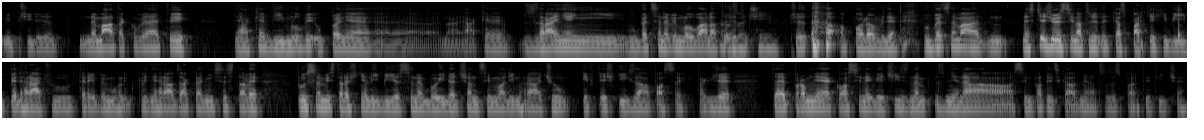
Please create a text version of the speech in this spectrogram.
mi přijde, že nemá takové ty nějaké výmluvy úplně eh, na nějaké zranění, vůbec se nevymlouvá na to, Rozočí. že před, a podobně. Vůbec nemá, nestěžuje si na to, že teďka Spartě chybí pět hráčů, který by mohli klidně hrát v základní sestavě, plus se mi strašně líbí, že se nebojí dát šanci mladým hráčům i v těžkých zápasech, takže to je pro mě jako asi největší změna a sympatická změna, co se Sparty týče.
